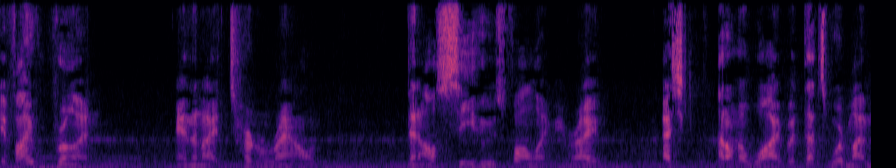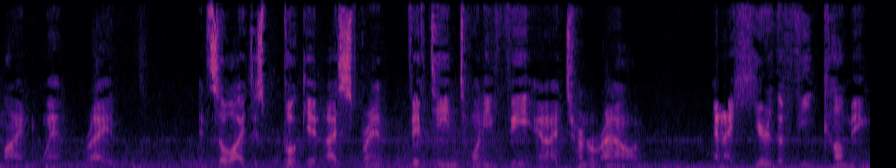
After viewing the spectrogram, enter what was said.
if I run and then I turn around, then I'll see who's following me, right? I, I don't know why, but that's where my mind went, right? And so I just book it. I sprint 15, 20 feet and I turn around and I hear the feet coming,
